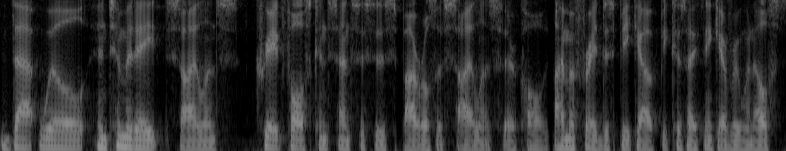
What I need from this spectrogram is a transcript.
that will intimidate, silence, create false consensuses, spirals of silence, they're called. I'm afraid to speak out because I think everyone else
